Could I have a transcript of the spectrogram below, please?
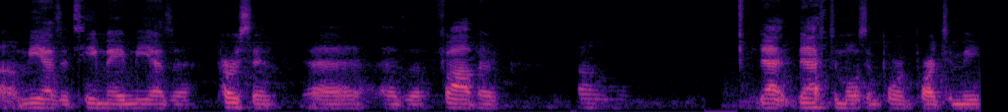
uh, me as a teammate, me as a person, uh, as a father, um, that that's the most important part to me.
